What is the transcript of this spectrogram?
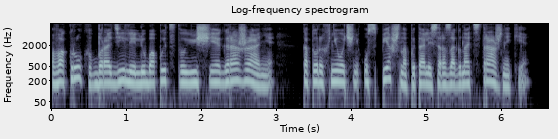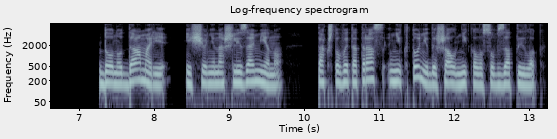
Вокруг бродили любопытствующие горожане, которых не очень успешно пытались разогнать стражники. Дону Дамари еще не нашли замену, так что в этот раз никто не дышал Николасу в затылок.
